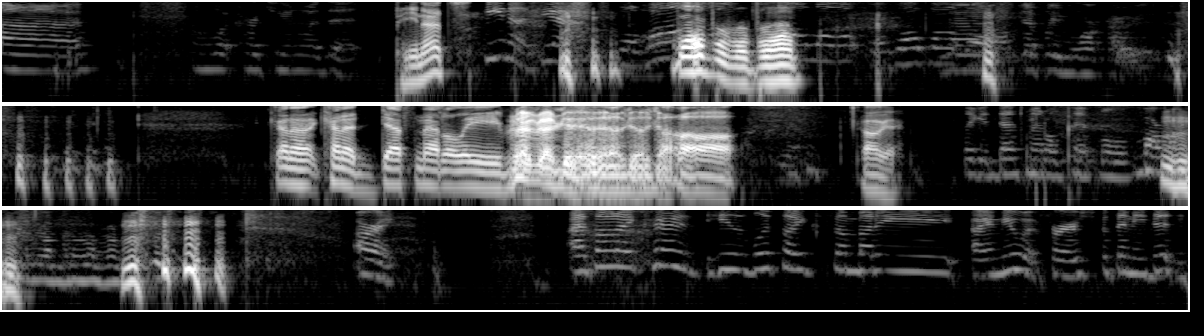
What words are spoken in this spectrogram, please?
uh, oh, what cartoon was it? Peanuts? Peanuts, yeah. Womp, womp, womp. Kind of, kind of death metal-y. okay. Like a death metal pit bull. All right. I thought I could. He looked like somebody I knew at first, but then he didn't.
